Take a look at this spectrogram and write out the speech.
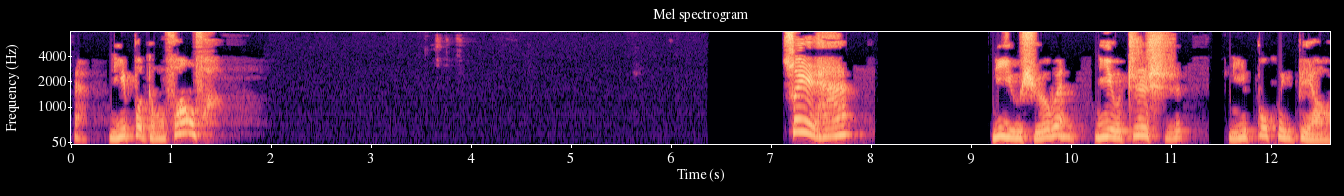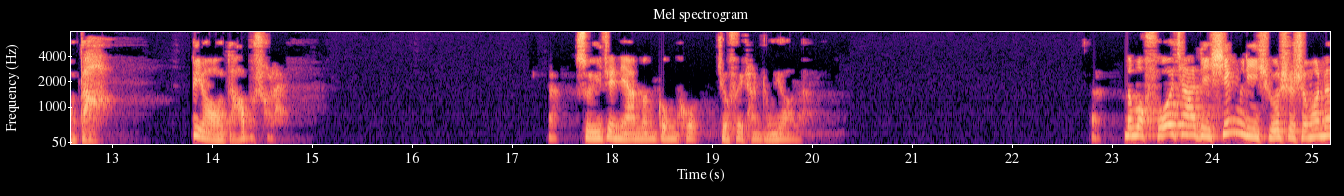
啊，你不懂方法，虽然你有学问，你有知识，你不会表达，表达不出来。所以这两门功课就非常重要了。啊，那么佛家的心理学是什么呢？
